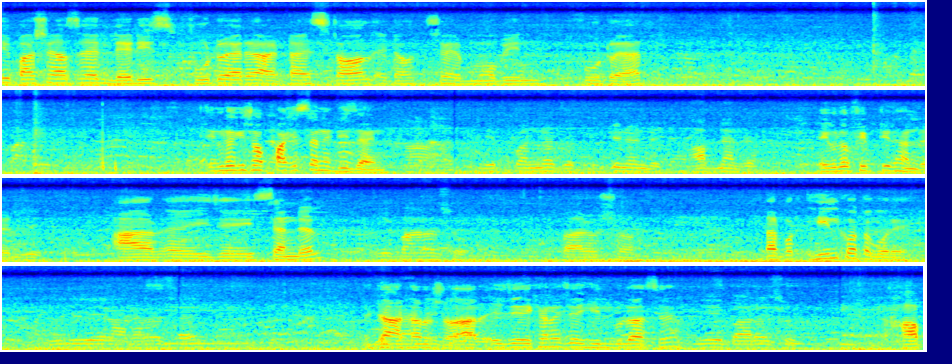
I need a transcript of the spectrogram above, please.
এই পাশে আছে লেডিস ফুটওয়্যারের একটা স্টল এটা হচ্ছে মোবিন ফুটওয়্যার এগুলো কি সব পাকিস্তানি ডিজাইন এগুলো ফিফটিন হান্ড্রেড আর এই যে এই স্যান্ডেল বারোশো। বারোশো। তারপর হিল কত করে? এটা আঠারোশো। আর এই যে এখানে যে হিলগুলো আছে? হাফ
